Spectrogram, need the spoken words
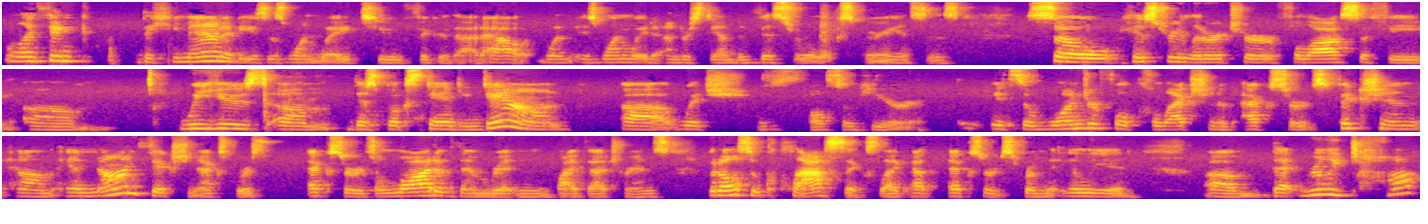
Well, I think the humanities is one way to figure that out. One is one way to understand the visceral experiences. So history, literature, philosophy, um, we use um, this book, Standing Down, uh, which is also here. It's a wonderful collection of excerpts, fiction um, and nonfiction experts, excerpts, a lot of them written by veterans, but also classics like excerpts from the Iliad um, that really talk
